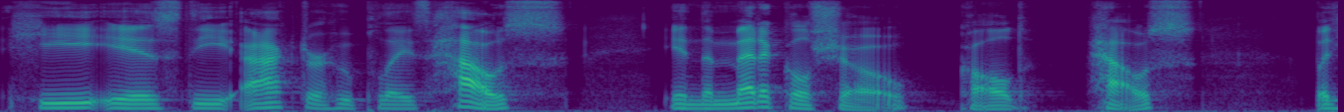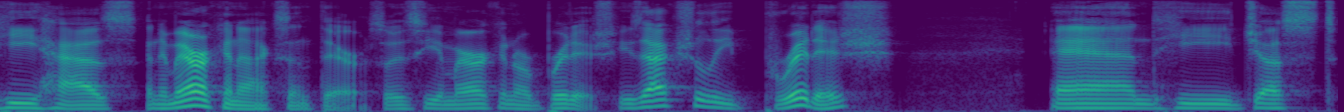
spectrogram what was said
he is the actor who plays House in the medical show called House, but he has an American accent there. So is he American or British? He's actually British, and he just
